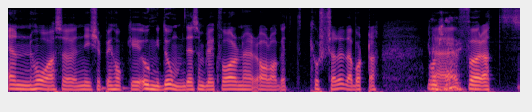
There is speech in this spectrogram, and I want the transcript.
NH, alltså Nyköping Hockey Ungdom Det som blev kvar när A-laget kursade där borta okay. eh, För att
